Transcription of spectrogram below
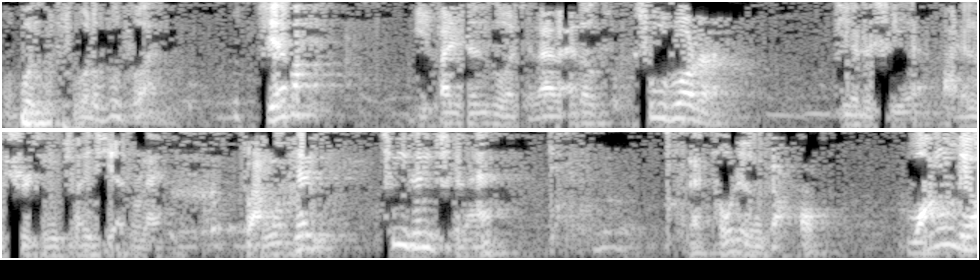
我不能说了不算。写吧，一翻身坐起来，来到书桌这儿，接着写，把这个事情全写出来。转过天，清晨起来来投这个稿。王辽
